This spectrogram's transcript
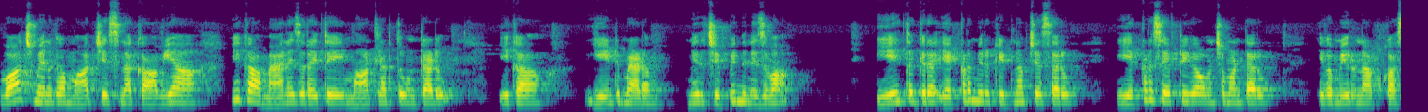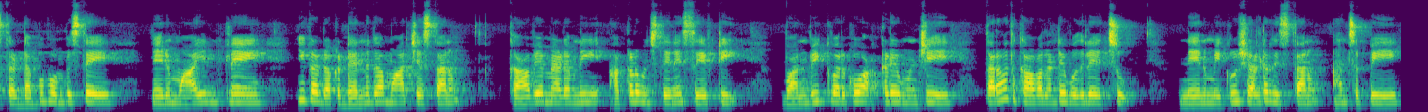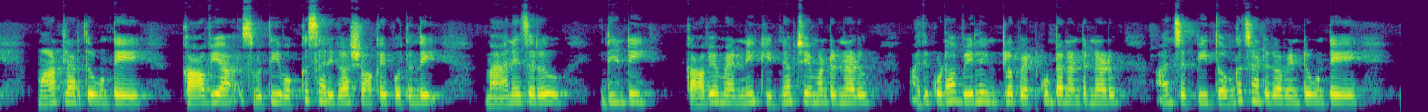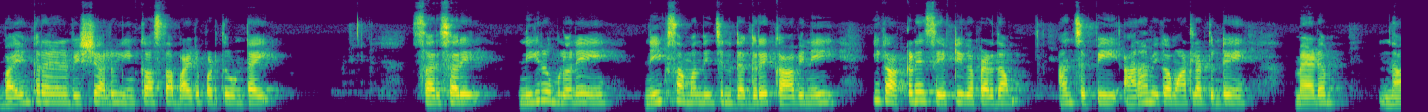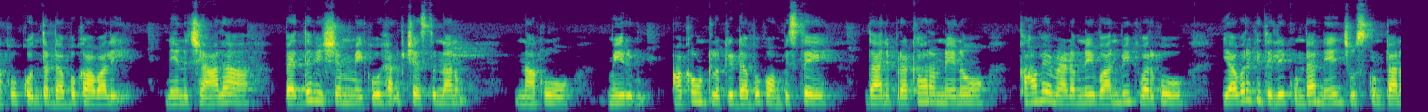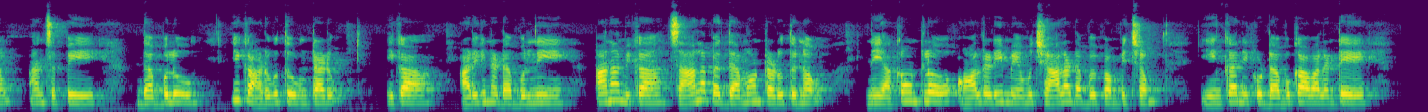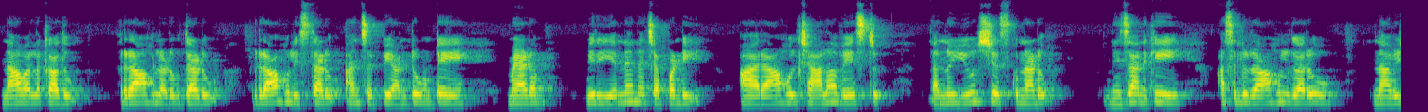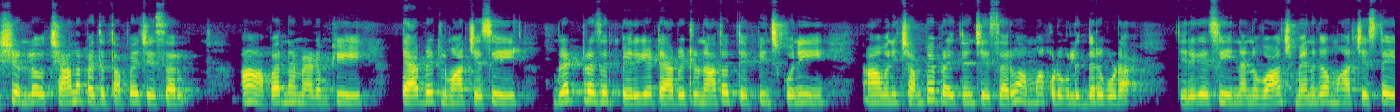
వాచ్మెన్గా మార్చేసిన కావ్య ఇక ఆ మేనేజర్ అయితే మాట్లాడుతూ ఉంటాడు. ఇక ఏంటి మేడం మీరు చెప్పింది నిజమా? ఏ దగ్గర ఎక్కడ మీరు కిడ్నాప్ చేశారు? ఎక్కడ సేఫ్టీగా ఉంచమంటారు? ఇక మీరు నాకు కాస్త డబ్బు పంపిస్తే నేను మా ఇంట్లే ఇక్కడ ఒక డెన్గా మార్చేస్తాను. కావ్య మేడంని అక్కడ ఉంచితేనే సేఫ్టీ. వన్ వీక్ వరకు అక్కడే ఉంచి తర్వాత కావాలంటే వదిలేయచ్చు. నేను మీకు షెల్టర్ ఇస్తాను అని చెప్పి మాట్లాడుతూ ఉంటే కావ్య శృతి ఒక్కసారిగా షాక్ అయిపోతుంది. మేనేజరు ఇదేంటి? కావ్య మేడని కిడ్నాప్ చేయమంటున్నాడు. అది కూడా వీళ్ళ ఇంట్లో పెట్టుకుంటానంటున్నాడు అని చెప్పి దొంగచాటుగా వింటూ ఉంటే భయంకరమైన విషయాలు ఇంకాస్త బయటపడుతూ ఉంటాయి. సరే సరే. నీ రూమ్లోనే నీకు సంబంధించిన దగ్గరే కావిని ఇక అక్కడే సేఫ్టీగా పెడదాం అని చెప్పి అనామిక మాట్లాడుతుంటే మేడం నాకు కొంత డబ్బు కావాలి. నేను చాలా పెద్ద విషయం మీకు హెల్ప్ చేస్తున్నాను. నాకు మీరు అకౌంట్లోకి డబ్బు పంపిస్తే దాని ప్రకారం నేను కావ్య మేడంని వన్ వీక్ వరకు ఎవరికి తెలియకుండా నేను చూసుకుంటాను అని చెప్పి డబ్బులు ఇక అడుగుతూ ఉంటాడు. ఇక అడిగిన డబ్బుల్ని అనామిక చాలా పెద్ద అమౌంట్ అడుగుతున్నావు. నీ అకౌంట్లో ఆల్రెడీ మేము చాలా డబ్బు పంపించాం. ఇంకా నీకు డబ్బు కావాలంటే నా వల్ల కాదు. రాహుల్ అడుగుతాడు. రాహుల్ ఇస్తాడు అని చెప్పి అంటూ ఉంటే మేడం మీరు ఎన్నైనా చెప్పండి. ఆ రాహుల్ చాలా వేస్ట్ నన్ను యూజ్ చేసుకున్నాడు. నిజానికి అసలు రాహుల్ గారు నా విషయంలో చాలా పెద్ద తప్పే చేశారు. ఆ అపర్ణ మేడంకి ట్యాబ్లెట్లు మార్చేసి బ్లడ్ ప్రెషర్ పెరిగే ట్యాబ్లెట్లు నాతో తెప్పించుకొని ఆమెని చంపే ప్రయత్నం చేశారు. అమ్మ కొడుకులు ఇద్దరు కూడా తిరిగేసి నన్ను వాచ్ మెన్గా మార్చేస్తే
